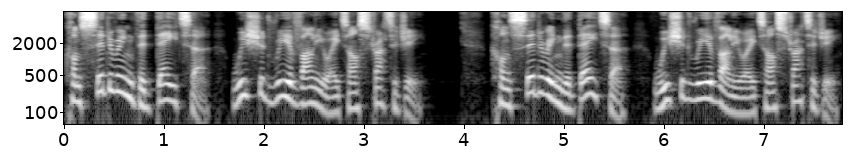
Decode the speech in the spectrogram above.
considering the data, we should reevaluate our strategy. Considering the data, we should reevaluate our strategy.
